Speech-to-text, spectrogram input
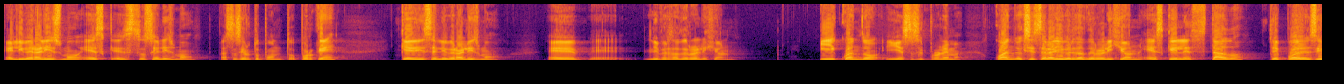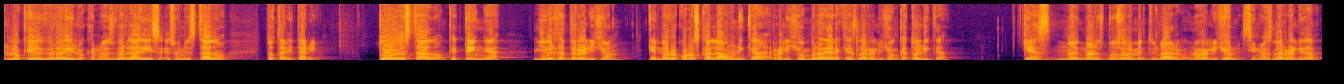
el liberalismo es, es socialismo hasta cierto punto. ¿Por qué? ¿Qué dice el liberalismo? Eh, eh, libertad de religión. Y cuando, y ese es el problema, Cuando existe la libertad de religión es que el Estado te puede decir lo que es verdad y lo que no es verdad y es, un Estado totalitario. Todo Estado que tenga libertad de religión, que no reconozca la única religión verdadera que es la religión católica, que es no, no, solamente una, religión, sino es la realidad.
